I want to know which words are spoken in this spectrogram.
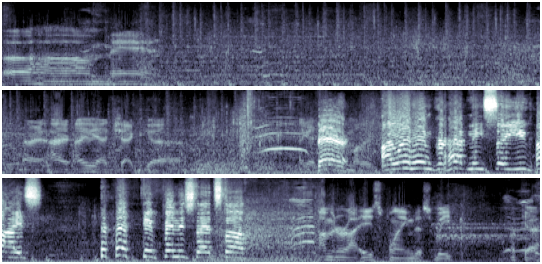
Oh man. Alright, I, I gotta check. Uh, I gotta check there. some other- I let him grab me so you guys can finish that stuff. I'm gonna write Ace playing this week. Okay.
